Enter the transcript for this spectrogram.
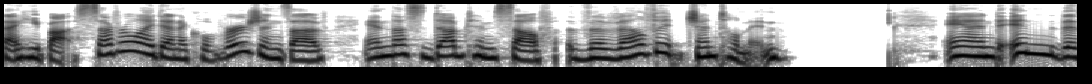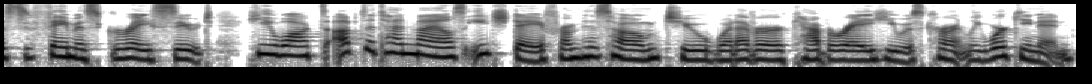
that he bought several identical versions of and thus dubbed himself the Velvet Gentleman. And in this famous gray suit, he walked up to 10 miles each day from his home to whatever cabaret he was currently working in.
